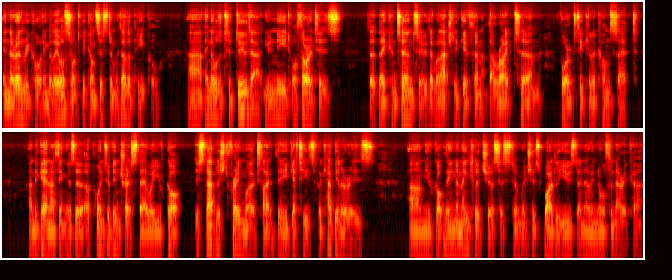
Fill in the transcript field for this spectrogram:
in their own recording, but they also want to be consistent with other people. Uh, in order to do that, you need authorities that they can turn to that will actually give them the right term for a particular concept. And again, I think there's a, a point of interest there where you've got established frameworks like the Getty's vocabularies. Um, you've got the nomenclature system, which is widely used, I know, in North America,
